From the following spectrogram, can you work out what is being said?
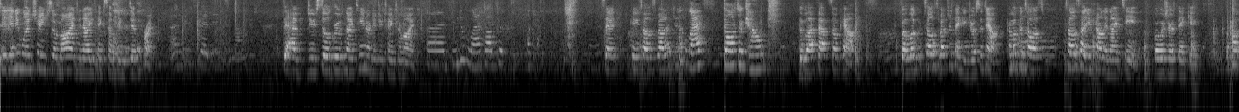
Did anyone change their mind and now you think something different? Have, do you still agree with 19 or did you change your mind? Uh, do the black dogs okay. Say. Can you tell us about it? Do the black dogs count? The black dots don't count. But look, tell us about your thinking. Joe, sit down. Come up and tell us. Tell us how you counted 19. What was your thinking? Oh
